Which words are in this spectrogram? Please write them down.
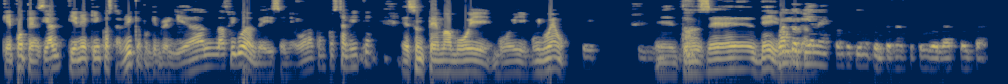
qué potencial tiene aquí en Costa Rica, porque en realidad las figuras de diseñador acá en Costa Rica es un tema muy, muy, muy nuevo. Entonces, de, ¿Cuánto, tiene, ¿Cuánto tiene que empezaste tú de arte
